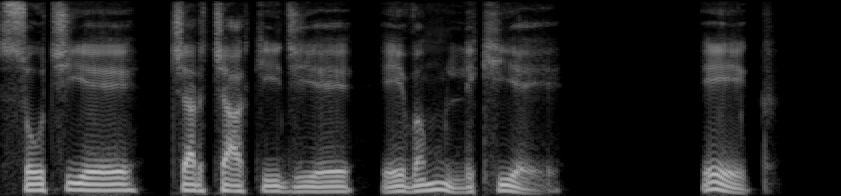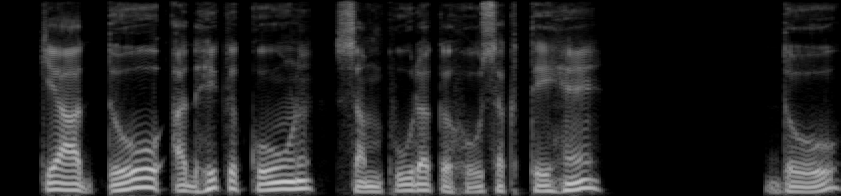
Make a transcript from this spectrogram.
सोचिए, चर्चा कीजिए एवं लिखिए। एक क्या दो अधिक कोण संपूरक हो सकते हैं? दो।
